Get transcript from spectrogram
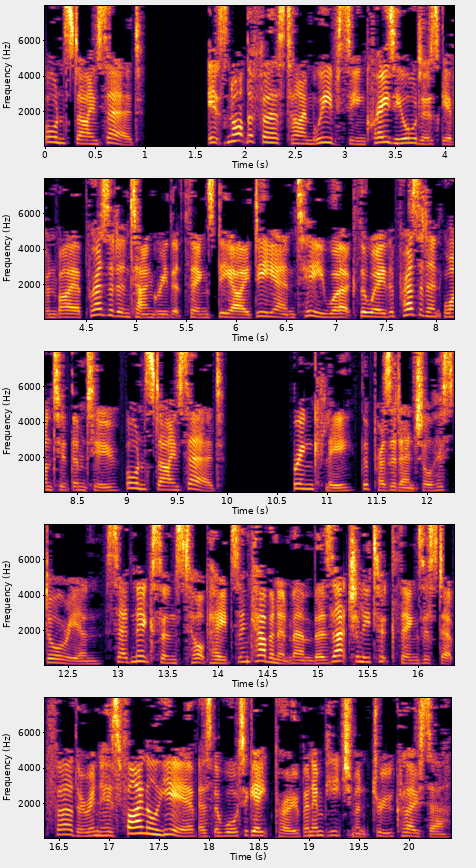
Ornstein said. It's not the first time we've seen crazy orders given by a president angry that things didn't work the way the president wanted them to, Ornstein said. Brinkley, the presidential historian, said Nixon's top aides and cabinet members actually took things a step further in his final year, as the Watergate probe and impeachment drew closer.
